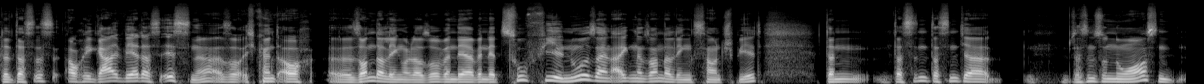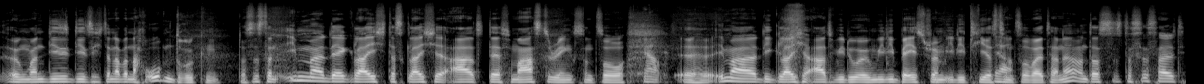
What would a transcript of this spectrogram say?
da- das ist auch egal, wer das ist. Ne? Also ich könnte auch äh, Sonderling oder so, wenn der, wenn der zu viel nur seinen eigenen Sonderling-Sound spielt, dann das sind, das sind ja, das sind so Nuancen irgendwann, die, die sich dann aber nach oben drücken. Das ist dann immer der gleich, das gleiche Art des Masterings und so. Ja. Äh, immer die gleiche Art, wie du irgendwie die Bassdrum editierst Ja. und so weiter. Ne? Und das ist, das ist halt,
